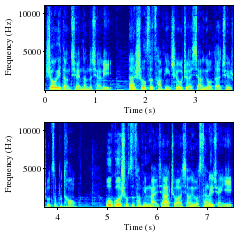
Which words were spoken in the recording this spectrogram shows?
收益等权能的权利。但数字藏品持有者享有的却如此不同。我国数字藏品买家主要享有三类权益，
